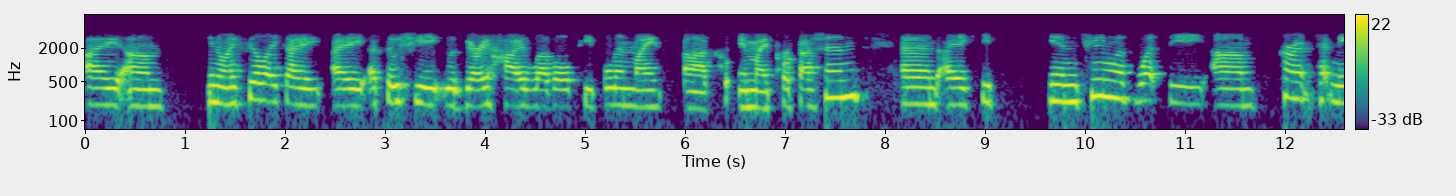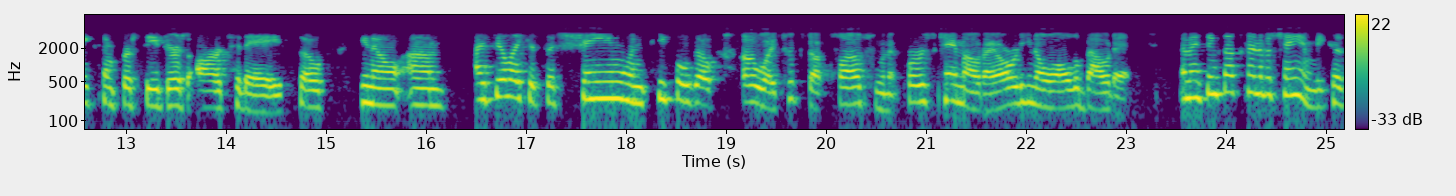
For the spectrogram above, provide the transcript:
i um, you know i feel like i, I associate with very high level people in my uh, in my profession and i keep in tune with what the um, current techniques and procedures are today so you know um, I feel like it's a shame when people go, oh, I took that class when it first came out. I already know all about it. And I think that's kind of a shame because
